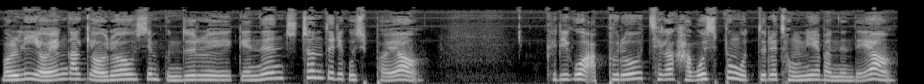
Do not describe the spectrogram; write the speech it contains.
멀리 여행 가기 어려우신 분들에게는 추천드리고 싶어요. 그리고 앞으로 제가 가고 싶은 곳들을 정리해 봤는데요.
